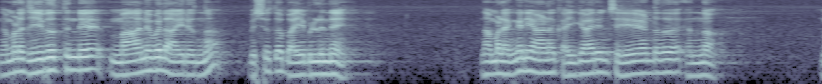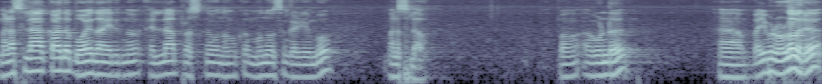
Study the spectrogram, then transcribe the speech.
നമ്മുടെ ജീവിതത്തിന്റെ മാനുവലായിരുന്ന വിശുദ്ധ ബൈബിളിനെ നമ്മൾ എങ്ങനെയാണ് കൈകാര്യം ചെയ്യേണ്ടത് എന്ന് മനസ്സിലാക്കാതെ പോയതായിരുന്നു എല്ലാ പ്രശ്നവും നമുക്ക് മൂന്ന് ദിവസം കഴിയുമ്പോൾ മനസ്സിലാവും. അപ്പം അതുകൊണ്ട് ആ, ബൈബിളുള്ളവർ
